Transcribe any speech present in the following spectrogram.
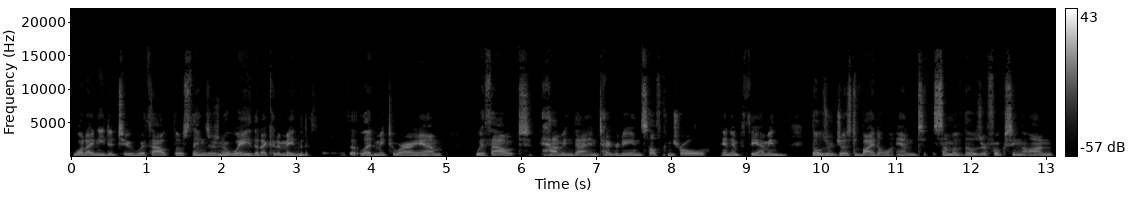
what I needed to without those things. There's no way that I could have made mm-hmm. the decisions that led me to where I am without having that integrity and self control and empathy. I mean, those are just vital. And some of those are focusing on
